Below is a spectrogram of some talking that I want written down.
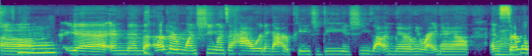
Um, yeah, and then the other one, she went to Howard and got her PhD, and she's out in Maryland right now. And wow. several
